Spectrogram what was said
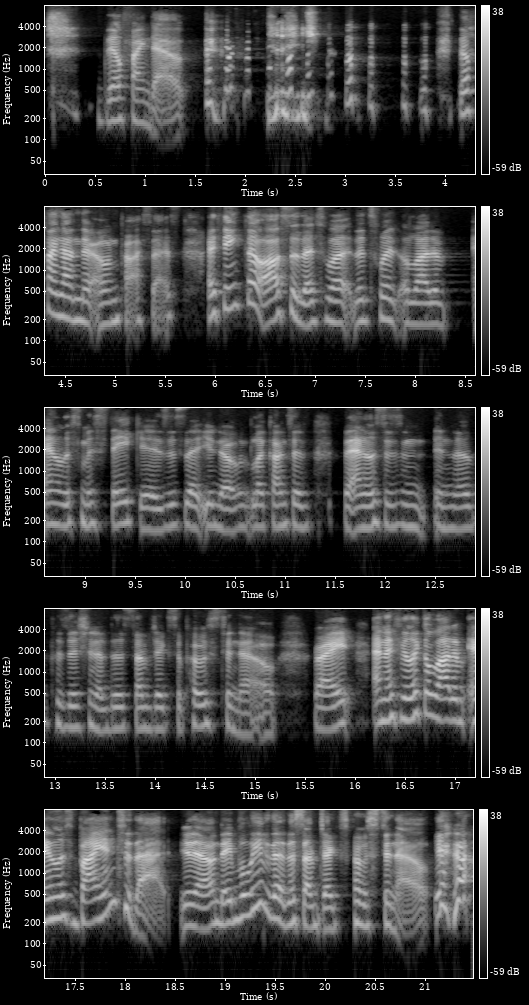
they'll find out. They'll find out in their own process. I think though also that's what that's what a lot of analysts' mistake is is that you know lacan said the analyst is in, in the position of the subject supposed to know right? And i feel like a lot of analysts buy into that you know? They believe that the subject's supposed to know you know?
